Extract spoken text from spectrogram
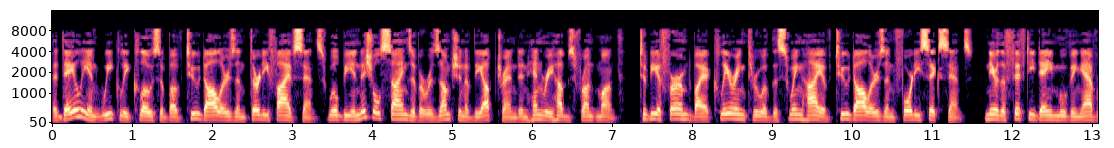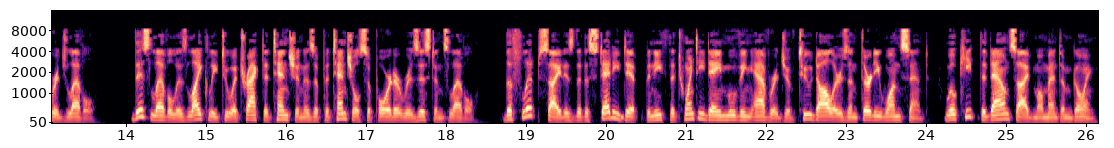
A daily and weekly close above $2.35 will be initial signs of a resumption of the uptrend in Henry Hub's front month, to be affirmed by a clearing through of the swing high of $2.46 near the 50-day moving average level this level is likely to attract attention as a potential support or resistance level. The flip side is that a steady dip beneath the 20-day moving average of $2.31 will keep the downside momentum going.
